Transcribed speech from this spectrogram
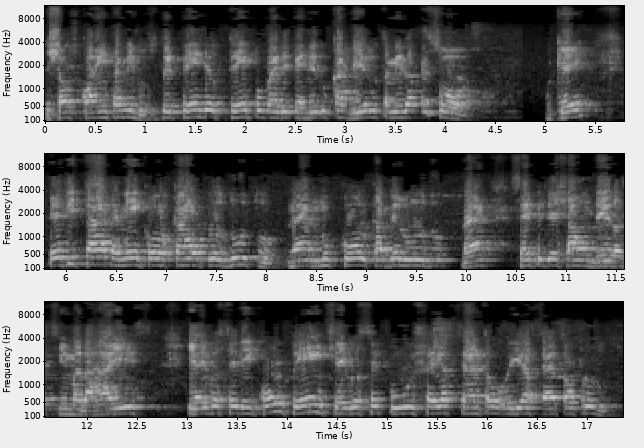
deixar uns 40 minutos. Depende, o tempo vai depender do cabelo também da pessoa. Ok? Evitar também colocar o produto né, no couro cabeludo, né? Sempre deixar um dedo acima da raiz. E aí você vem com o pente, aí você puxa e acerta, e acerta o produto.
